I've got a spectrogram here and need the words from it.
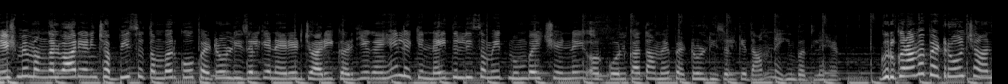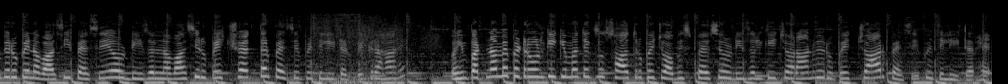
देश में मंगलवार यानी 26 सितंबर को पेट्रोल डीजल के नए रेट जारी कर दिए गए हैं, लेकिन नई दिल्ली समेत मुंबई, चेन्नई और कोलकाता में पेट्रोल डीजल के दाम नहीं बदले हैं। गुरुग्राम में पेट्रोल छियानवे रूपए नवासी पैसे और डीजल नवासी रूपए छिहत्तर पैसे प्रति लीटर बिक रहा है। वहीं पटना में पेट्रोल की कीमत एक सौ सात रूपए चौबीस पैसे और डीजल की चौरानवे रूपए चार पैसे प्रति लीटर है।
